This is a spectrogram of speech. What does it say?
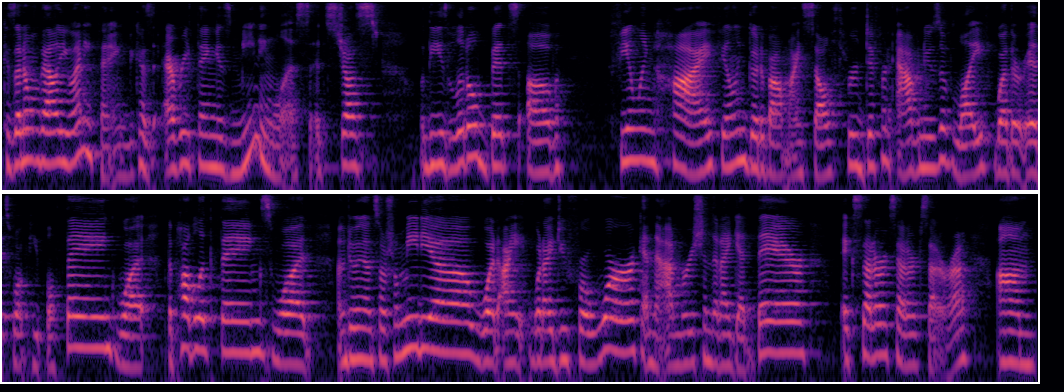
because I don't value anything because everything is meaningless. It's just these little bits of feeling high, feeling good about myself through different avenues of life, whether it's what people think, what the public thinks, what I'm doing on social media, what I what I do for work and the admiration that I get there, et cetera, et cetera, et cetera. Um,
